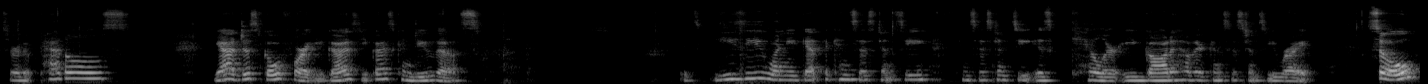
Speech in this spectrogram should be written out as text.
sort of petals. Yeah, just go for it, you guys. You guys can do this. It's easy when you get the consistency. Consistency is killer. You got to have your consistency right. So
